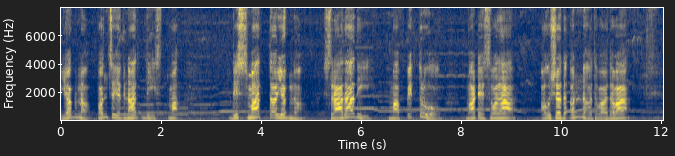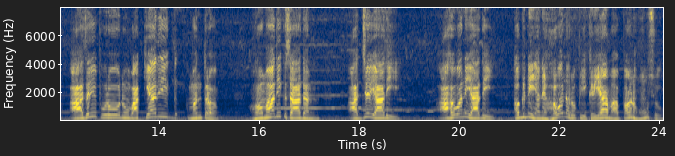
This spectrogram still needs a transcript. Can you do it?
યજ્ઞ પંચયજ્ઞાદિ દિસ્માત્તર યજ્ઞ શ્રાદ્ધાદિ માં પિતૃઓ માટે સ્વધા ઔષધ અન્ન અથવા દવા આજય પુરોનું વાક્યાદિ મંત્ર હોમાદિક સાધન આજ્ય યાદી આહવન યાદી અગ્નિ અને હવન રૂપી ક્રિયામાં પણ હું છું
